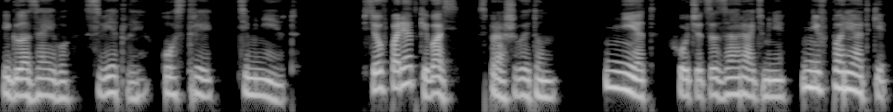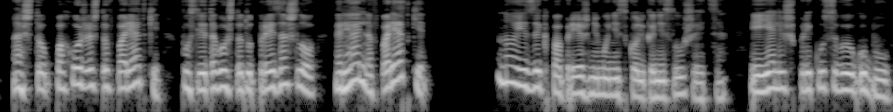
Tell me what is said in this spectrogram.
И глаза его, светлые, острые, темнеют. Все в порядке, Вась?» Спрашивает он. «Нет», — хочется заорать мне. «Не в порядке. А что, похоже, что в порядке? После того, что тут произошло? Реально в порядке?» Но язык по-прежнему нисколько не слушается, и я лишь прикусываю губу,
